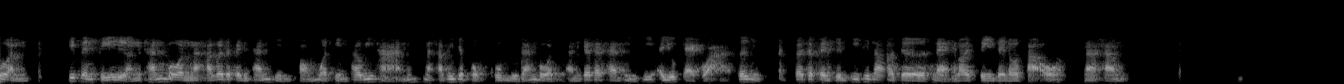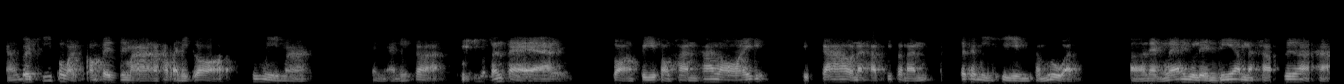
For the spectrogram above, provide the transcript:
ส่วนที่เป็นสีเหลืองชั้นบนนะครับ ก็จะเป็นชั้นหินของหมวดหินพระวิหารนะครับ ที่จะปกคลุมอยู่ด้านบน อันนี้ก็จะแทนหินที่อายุแก่กว่า ซึ่งก็จะเป็นพื้นที่ที่เราเจอแหล่งรอยตีนไดโนเสาร์นะครับโดยที่ประวัติความเป็นมานะครับ อันนี้ก็ที่มีมาอย่างอันนี้ก็ตั้งแต่ ก่อนปี 2519 นะครับ ที่ตอนนั้นก็จะมีทีมสำรวจแหล่งแร่ยูเรเนียมนะครับ เพื่อหา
